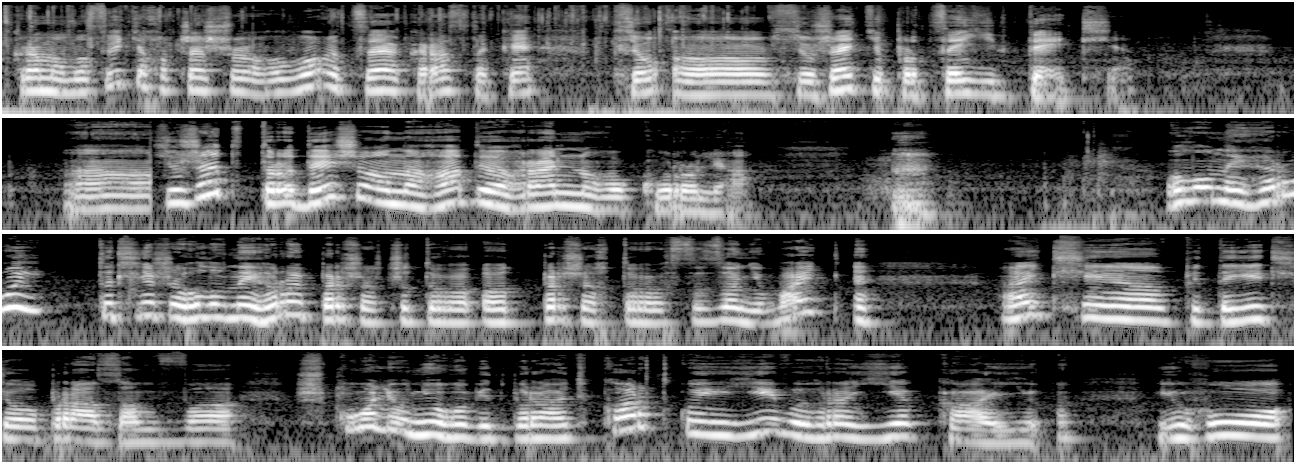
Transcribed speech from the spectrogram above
в окремому світі. Хоча що я говорю, це якраз таки в, цю... в сюжеті про це йдеться. Сюжет дещо нагадує грального короля. Головний герой, точніше, головний герой перших чотири, от перших сезонів Вайт, Айті піддається образам в школі, у нього відбирають картку, і її виграє Кай. Його,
